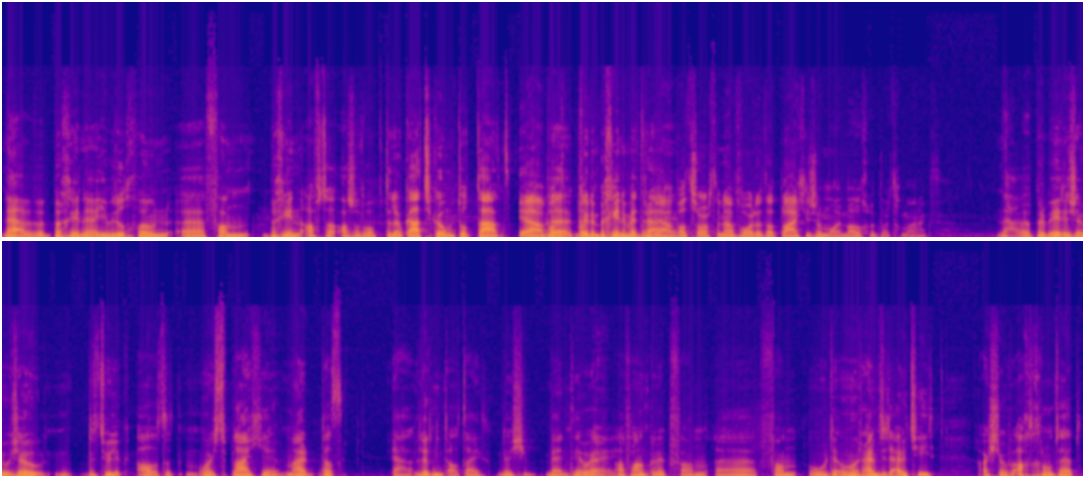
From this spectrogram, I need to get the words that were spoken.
Nou, we beginnen, je bedoelt gewoon uh, van begin af, als we op de locatie komen tot taat, ja, wat, we wat, kunnen beginnen met draaien. Ja, wat zorgt er nou voor dat dat plaatje zo mooi mogelijk wordt gemaakt? Nou, we proberen sowieso natuurlijk altijd het mooiste plaatje, maar dat ja, lukt niet altijd. Dus je bent heel Nee. erg afhankelijk van, eh, van hoe, de, hoe een ruimte eruit ziet, als je het over achtergrond hebt.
